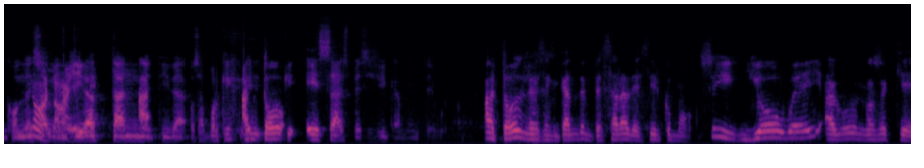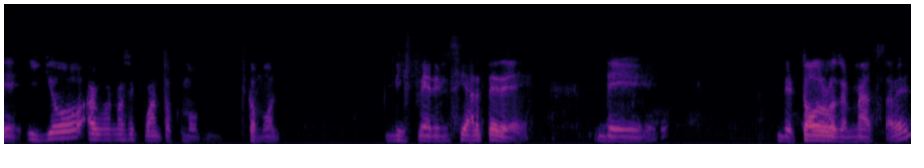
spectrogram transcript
con esa no, mentira tan a- metida? O sea, ¿por qué, a to- por qué esa específicamente, güey? A todos les encanta empezar a decir como, sí, yo, güey, hago no sé qué y yo hago no sé cuánto, como, como diferenciarte de, de, de todos los demás, ¿sabes?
